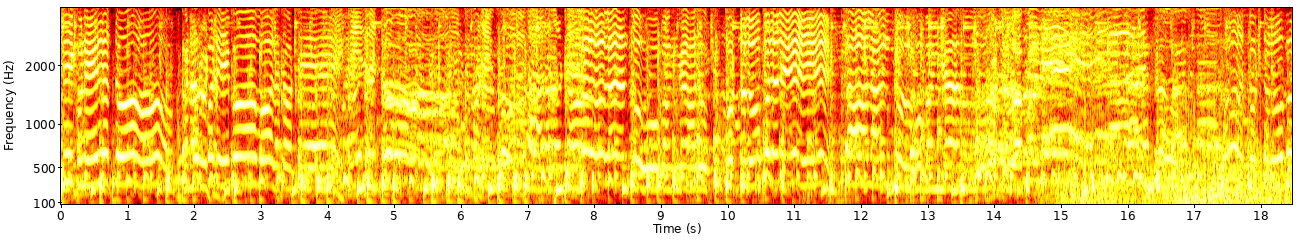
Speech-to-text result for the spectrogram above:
నీకు నేలతో పోవాల తోటే Hasta luego.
